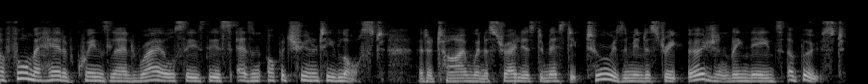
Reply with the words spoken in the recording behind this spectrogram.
A former head of Queensland Rail sees this as an opportunity lost at a time when Australia's domestic tourism industry urgently needs a boost.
